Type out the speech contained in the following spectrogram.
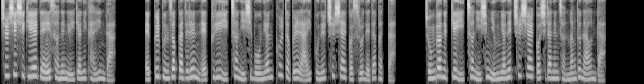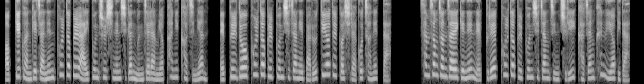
출시 시기에 대해서는 의견이 갈린다. 애플 분석가들은 애플이 2025년 폴더블 아이폰을 출시할 것으로 내다봤다. 좀 더 늦게 2026년에 출시할 것이라는 전망도 나온다. 업계 관계자는 폴더블 아이폰 출시는 시간 문제라며 판이 커지면 애플도 폴더블 폰 시장에 바로 뛰어들 것이라고 전했다. 삼성전자에게는 애플의 폴더블 폰 시장 진출이 가장 큰 위협이다.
